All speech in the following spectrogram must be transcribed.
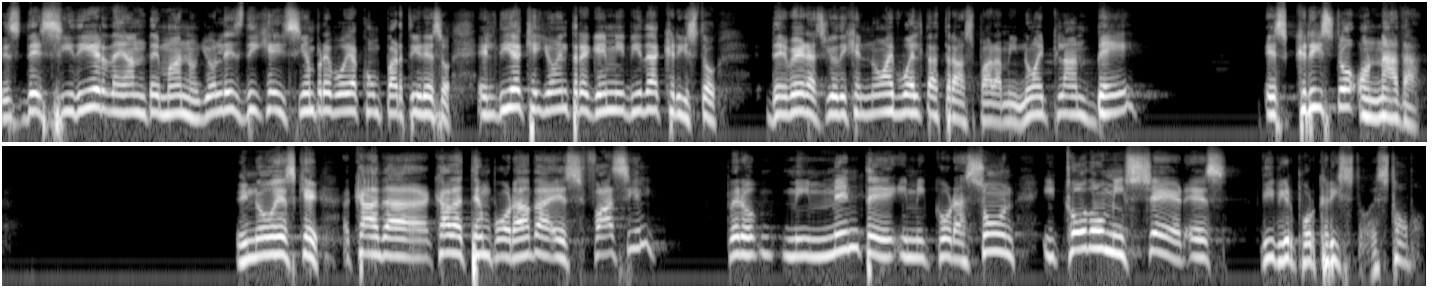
Es decidir de antemano. Yo les dije y siempre voy a compartir eso. El día que yo entregué mi vida a Cristo, de veras, yo dije, no hay vuelta atrás para mí, no hay plan B. Es Cristo o nada. Y no es que cada, cada temporada es fácil, pero mi mente y mi corazón y todo mi ser es vivir por Cristo, es todo.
